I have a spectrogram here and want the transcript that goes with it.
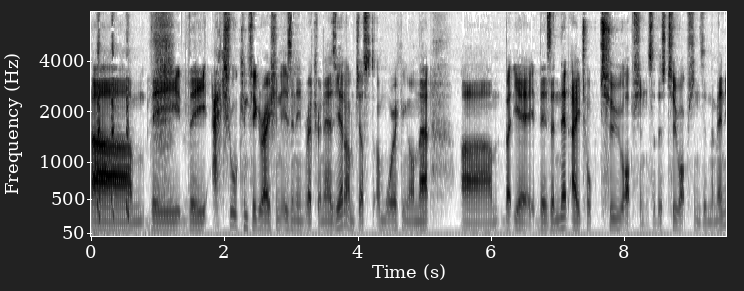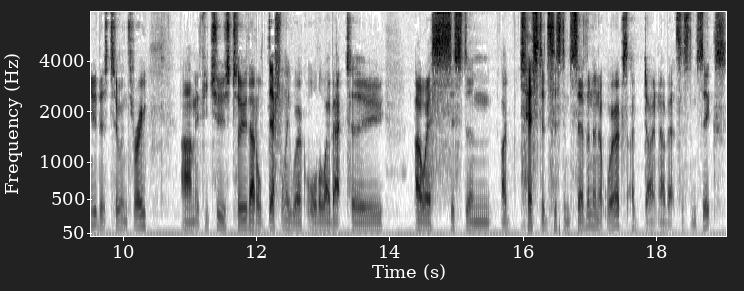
Um, the the actual configuration isn't in RetroNAS yet. I'm just I'm working on that. Um, but yeah, there's a Netatalk 2 option. So there's two options in the menu. There's two and three. Um, if you choose two, that'll definitely work all the way back to OS system. I tested System 7 and it works. I don't know about System 6.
